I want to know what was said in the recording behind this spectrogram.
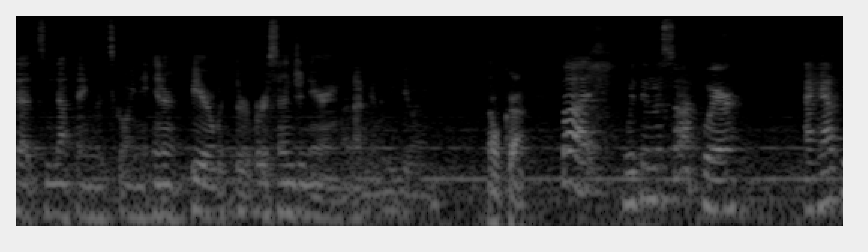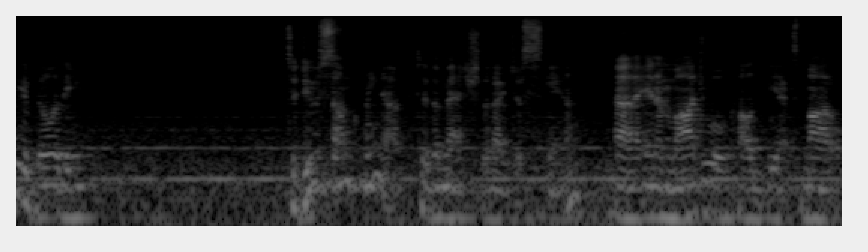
that's nothing that's going to interfere with the reverse engineering that I'm going to be doing. Okay. But within the software, I have the ability to do some cleanup to the mesh that I just scanned uh, in a module called VX Model.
